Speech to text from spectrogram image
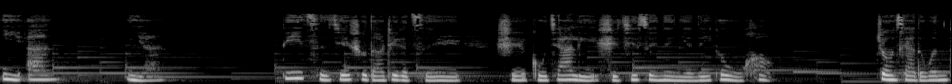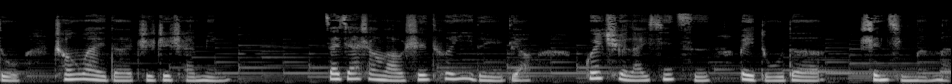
易安，易安。第一次接触到这个词语是顾家里十七岁那年的一个午后，仲夏的温度，窗外的吱吱蝉鸣，再加上老师特意的语调，《归去来兮》辞被读的深情满满。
